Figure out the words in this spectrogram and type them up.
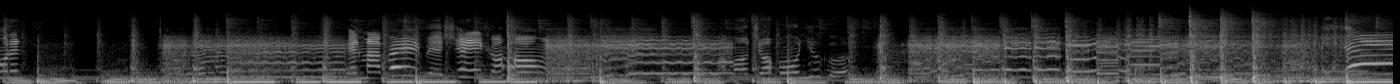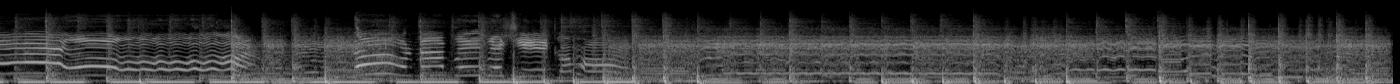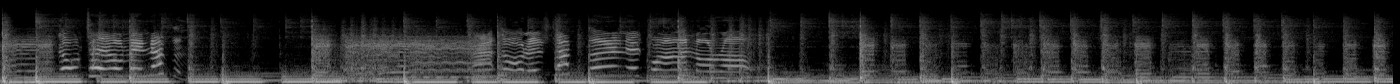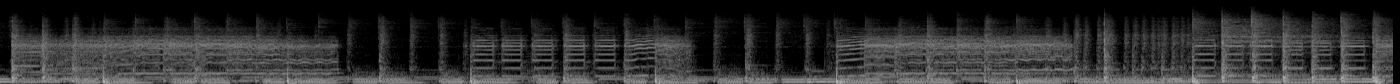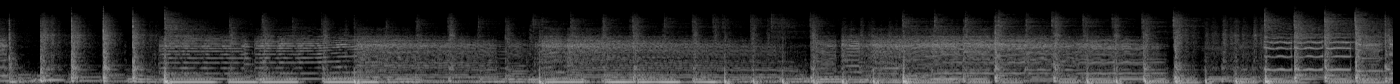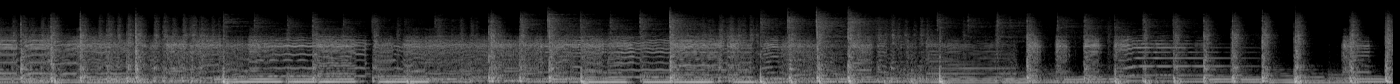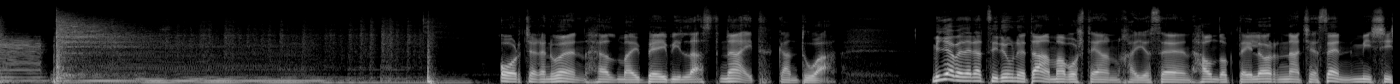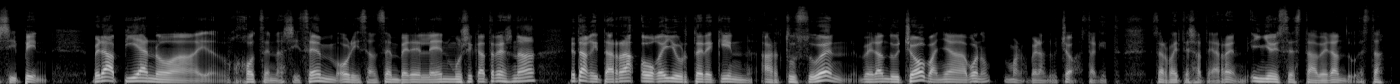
Hortxe genuen Held My Baby Last Night kantua. Mila bederatzireun eta amabostean jaio zen Hound Dog Taylor natxe zen Mississippin. Bera pianoa eh, jotzen hasi zen, hori izan zen bere lehen musika tresna, eta gitarra hogei urterekin hartu zuen, berandutxo, baina, bueno, bueno, berandutxo, ez dakit, zerbait esatearren, inoiz ez da berandu, ez da.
